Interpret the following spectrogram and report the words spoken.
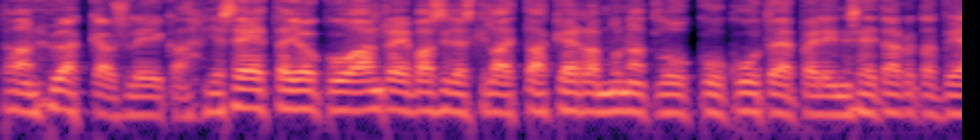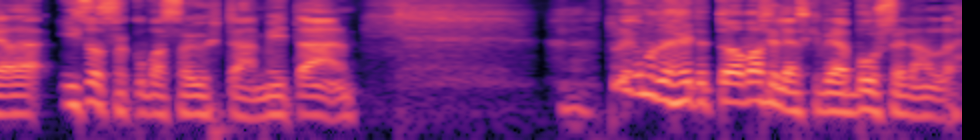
Tämä on hyökkäysliika. Ja se, että joku Andrei Vasileski laittaa kerran munat luukkuu kuuteen peliin, niin se ei tarkoita vielä isossa kuvassa yhtään mitään. Tuliko muuten heitettyä Vasileski vielä bussin alle?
